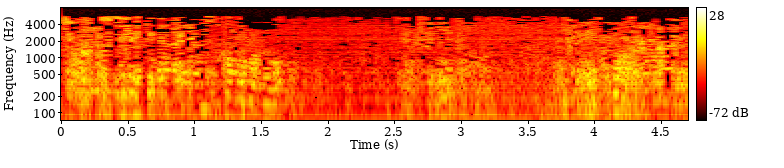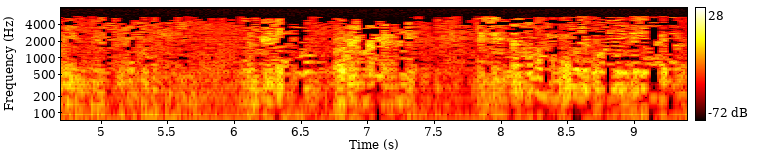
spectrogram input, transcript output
su justicia es como infinito. Infinito arriba de mí. Infinito arriba de mí. Y si tengo muy buena idea,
